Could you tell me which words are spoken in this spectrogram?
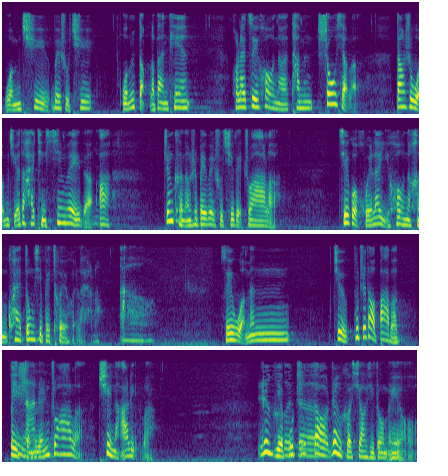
我们去卫戍区，我们等了半天。后来最后呢，他们收下了。当时我们觉得还挺欣慰的啊，真可能是被卫戍区给抓了。结果回来以后呢，很快东西被退回来了。啊。所以我们就不知道爸爸被什么人抓了，去哪里了。任何也不知道任何消息都没有，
